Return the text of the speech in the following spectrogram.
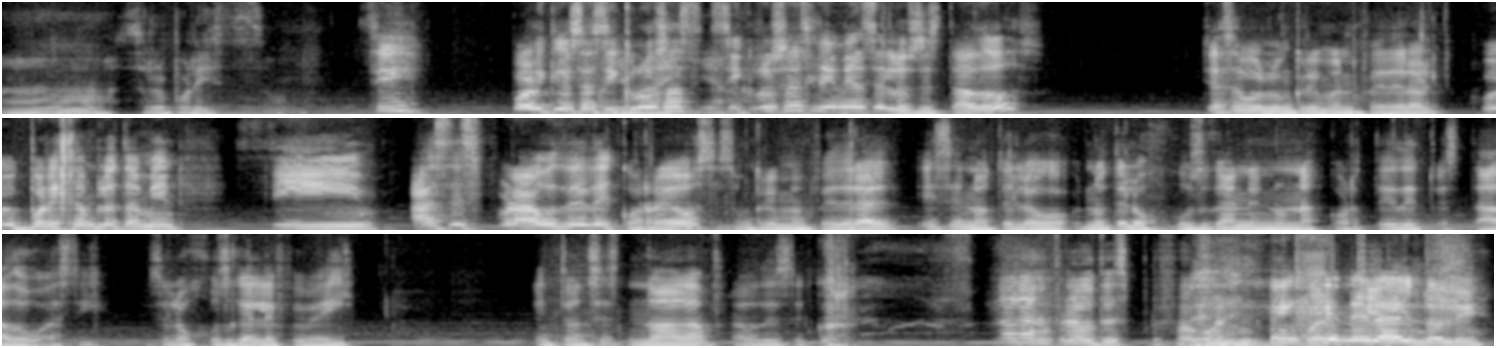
Ah, solo por eso. Sí, porque, o sea, si cruzas, vaya. si cruzas líneas de los estados, ya se vuelve un crimen federal. Por, por ejemplo, también, si haces fraude de correos, es un crimen federal. Ese no te lo, no te lo juzgan en una corte de tu estado o así. Se lo juzga el FBI. Entonces, no hagan fraudes de correos. No hagan fraudes, por favor, en, general. índole.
